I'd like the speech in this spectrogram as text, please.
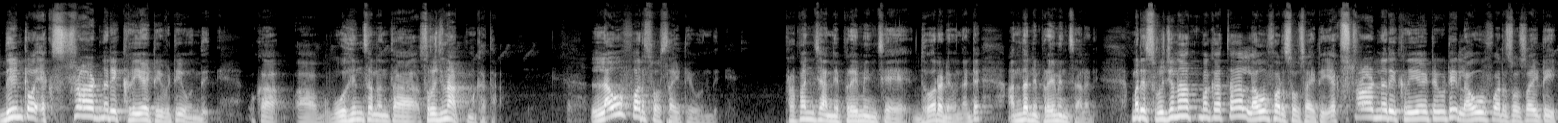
దీంట్లో ఎక్స్ట్రాడినరీ క్రియేటివిటీ ఉంది. ఒక ఊహించనంత సృజనాత్మకత. లవ్ ఫర్ సొసైటీ ఉంది. ప్రపంచాన్ని ప్రేమించే ధోరణి ఉంది. అంటే అందరిని ప్రేమించాలని. మరి సృజనాత్మకత love for society extraordinary creativity love for society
